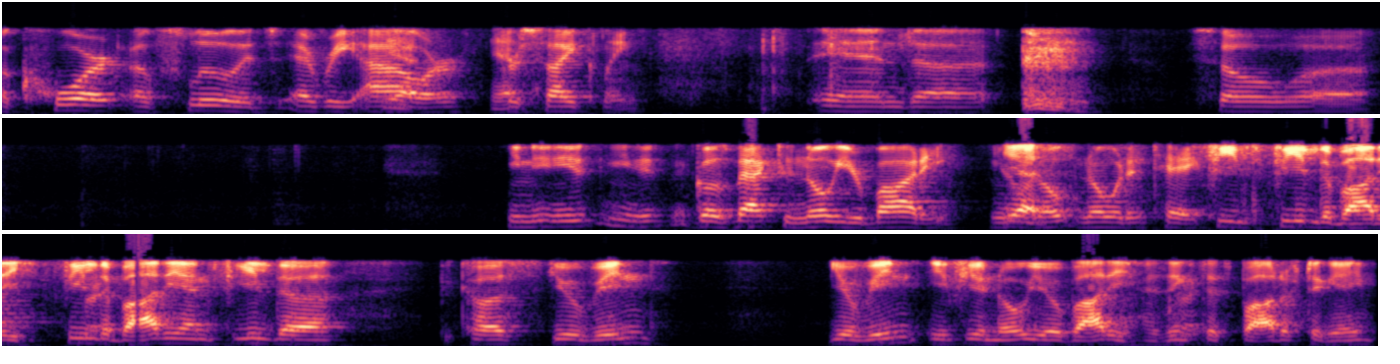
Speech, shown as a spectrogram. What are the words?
a quart of fluids every hour yeah. for cycling. And uh, so uh, you need, you need, it goes back to know your body. You know, Yes. know, know what it takes. Feel feel the body, feel the body, and feel the because you win. You win if you know your body. I think Right. that's part of the game.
